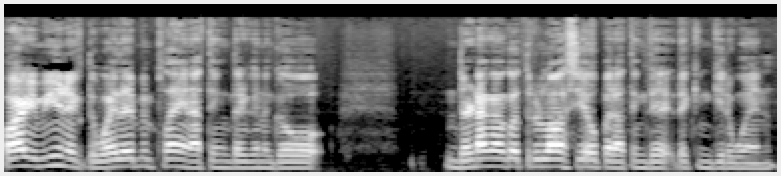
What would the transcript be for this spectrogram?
Bayern Munich, the way they've been playing, I think they're going to go. They're not going to go through Lazio, but I think they they can get a win.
